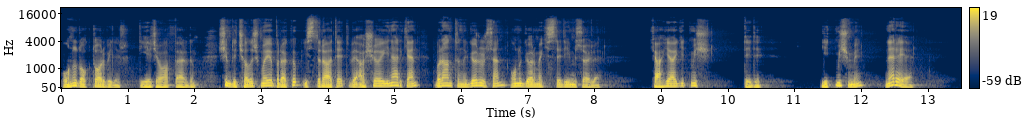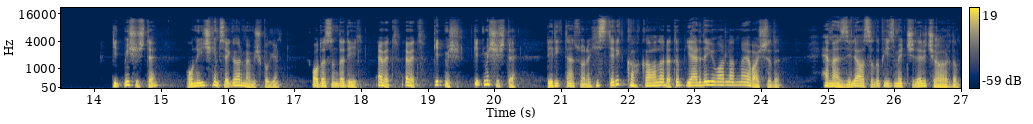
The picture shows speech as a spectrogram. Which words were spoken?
''Onu doktor bilir'' diye cevap verdim. ''Şimdi çalışmayı bırakıp istirahat et ve aşağı inerken Brant'ını görürsen onu görmek istediğimi söyle.'' ''Kahya gitmiş'' dedi. ''Gitmiş mi? Nereye?'' Gitmiş işte. Onu hiç kimse görmemiş bugün. Odasında değil. Evet, evet, gitmiş. Gitmiş işte. Dedikten sonra histerik kahkahalar atıp yerde yuvarlanmaya başladı. Hemen zili asılıp hizmetçileri çağırdım.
